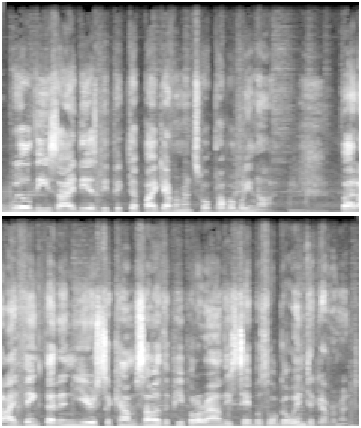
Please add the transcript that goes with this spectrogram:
Will these ideas be picked up by governments? Well, probably not. But I think that in years to come, some of the people around these tables will go into government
